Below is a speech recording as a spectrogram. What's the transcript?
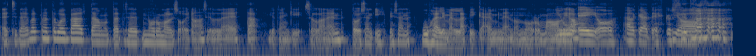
Että sitä ei välttämättä voi välttää, mutta että se normalisoidaan silleen, että jotenkin sellainen toisen ihmisen puhelimen läpikäyminen on normaalia. Joo, ei oo. Älkää tehkö Joo. sitä.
